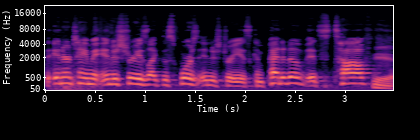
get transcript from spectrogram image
the entertainment industry is like the sports industry. It's competitive, it's tough. Yeah.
